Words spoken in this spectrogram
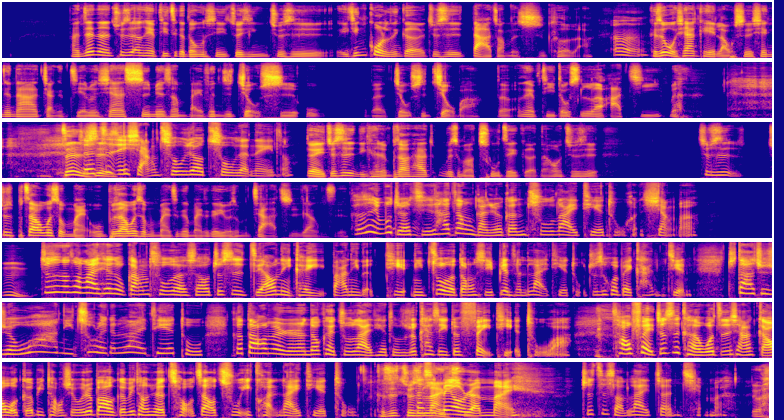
反正呢，就是 NFT 这个东西最近就是已经过了那个就是大涨的时刻啦。嗯，可是我现在可以老实先跟大家讲个结论，现在市面上百分之九十五不九十九吧的 NFT 都是垃圾，真的是自己想出就出的那一种。对，就是你可能不知道他为什么要出这个，然后就是就是。就是不知道为什么买，我不知道为什么买这个买这个有什么价值这样子。可是你不觉得其实它这种感觉跟出赖贴图很像吗？嗯，就是那时候赖贴图刚出的时候，就是只要你可以把你的贴你做的东西变成赖贴图，就是会被看见，就大家就觉得哇，你出了一个赖贴图。可到后面人人都可以出赖贴图，就开始一堆废贴图啊，超废。就是可能我只是想要搞我隔壁同学，我就把我隔壁同学的丑照出一款赖贴图，可是就是但是没有人买。就至少赖赚钱嘛，对吧？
